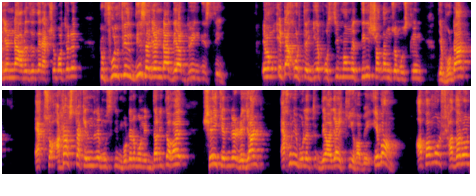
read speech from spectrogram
এজেন্ডা আরএসএস এর একশো বছরে to fulfil this agenda they are doing this thing এবং এটা করতে গিয়ে পশ্চিমবঙ্গের তিরিশ শতাংশ মুসলিম যে ভোটার, একশো আঠাশটা কেন্দ্রে মুসলিম ভোটের উপর নির্ধারিত হয়, সেই কেন্দ্রের রেজাল্ট এখনই বলে দেওয়া যায় কি হবে। এবং আপামর সাধারণ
